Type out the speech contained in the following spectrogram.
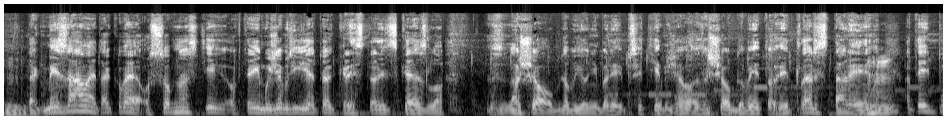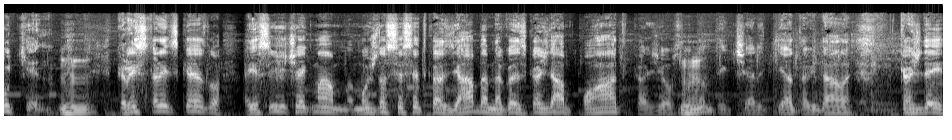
Mm. Tak my známe takové osobnosti, o kterých můžeme říct, že to je krystalické zlo z našeho období, oni byli předtím, že jo, a z našeho období je to Hitler, Stalin mm-hmm. a teď Putin. Mm-hmm. Krystalické zlo. A jestliže člověk má možnost se setkat s ďáblem, nakonec každá pohádka, že jo, jsou mm-hmm. tam ty čerti a tak dále, každý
